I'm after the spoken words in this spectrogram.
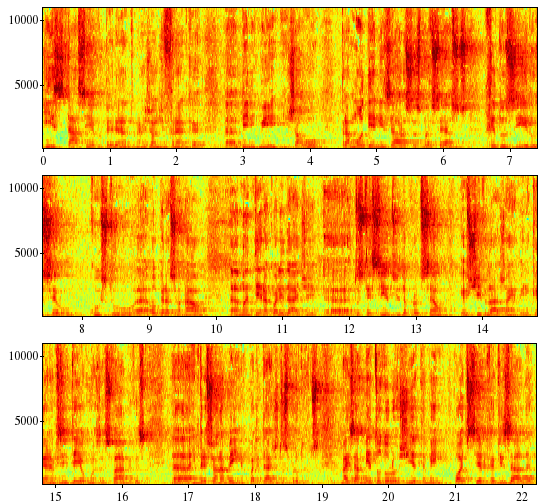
e está se recuperando na região de Franca, uh, Birigui e Jaú, para modernizar os seus processos, reduzir o seu custo uh, operacional, uh, manter a qualidade uh, dos tecidos e da produção. Eu estive lá já em Americana, visitei algumas das fábricas, impressiona bem a qualidade dos produtos, mas a metodologia também pode ser revisada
